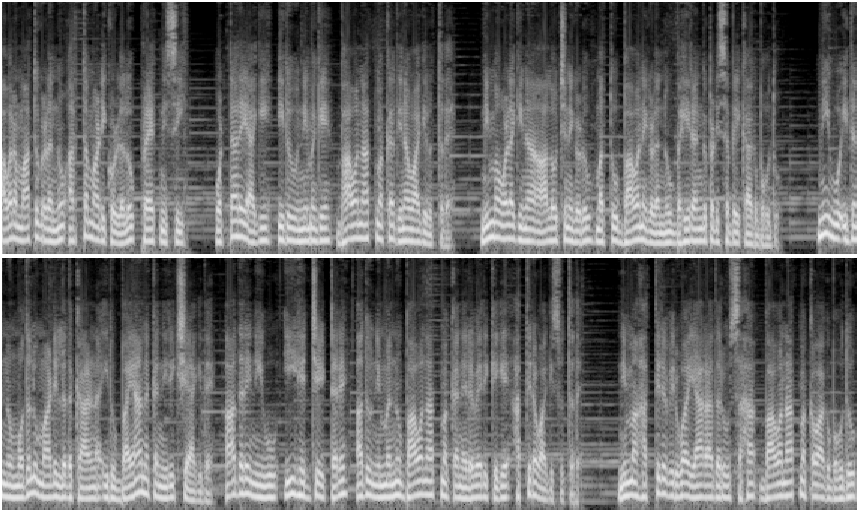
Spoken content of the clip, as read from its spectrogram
ಅವರ ಮಾತುಗಳನ್ನು ಅರ್ಥ ಮಾಡಿಕೊಳ್ಳಲು ಪ್ರಯತ್ನಿಸಿ. ಒಟ್ಟಾರೆಯಾಗಿ ಇದು ನಿಮಗೆ ಭಾವನಾತ್ಮಕ ದಿನವಾಗಿರುತ್ತದೆ. ನಿಮ್ಮ ಒಳಗಿನ ಆಲೋಚನೆಗಳು ಮತ್ತು ಭಾವನೆಗಳನ್ನು ಬಹಿರಂಗಪಡಿಸಬೇಕಾಗಬಹುದು. ನೀವು ಇದನ್ನು ಮೊದಲು ಮಾಡಿಲ್ಲದ ಕಾರಣ ಇದು ಭಯಾನಕ ನಿರೀಕ್ಷೆಯಾಗಿದೆ. ಆದರೆ ನೀವು ಈ ಹೆಜ್ಜೆ ಇಟ್ಟರೆ ಅದು ನಿಮ್ಮನ್ನು ಭಾವನಾತ್ಮಕ ನೆರವೇರಿಕೆಗೆ ಹತ್ತಿರವಾಗಿಸುತ್ತದೆ. ನಿಮ್ಮ ಹತ್ತಿರವಿರುವ ಯಾರಾದರೂ ಸಹ ಭಾವನಾತ್ಮಕವಾಗಬಹುದು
